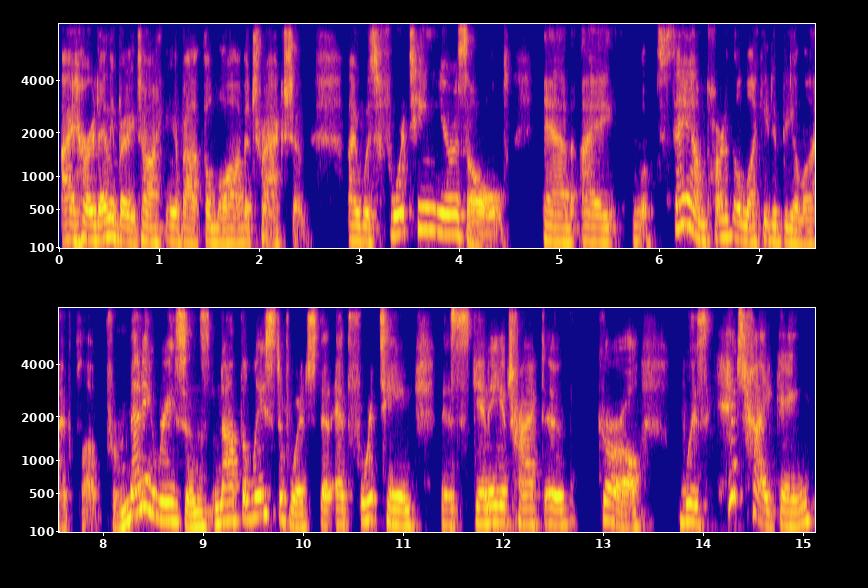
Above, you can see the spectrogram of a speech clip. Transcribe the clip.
I heard anybody talking about the law of attraction. I was 14 years old, and I say I'm part of the Lucky to Be Alive Club for many reasons, not the least of which that at 14, this skinny, attractive girl was hitchhiking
